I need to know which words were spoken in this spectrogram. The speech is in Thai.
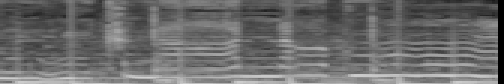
ดขนานับ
